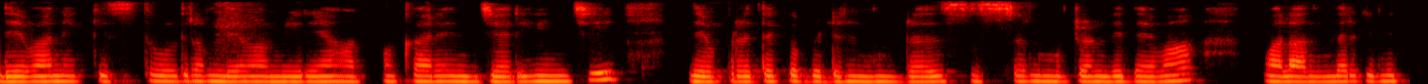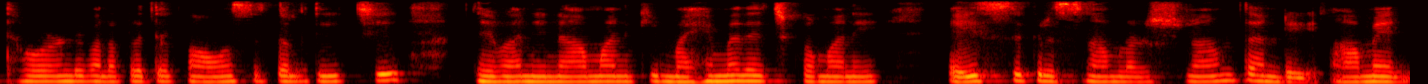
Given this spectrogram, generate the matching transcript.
దేవానికి స్తోత్రం దేవ. మీరే ఆత్మకార్యం జరిగించి దేవ ప్రతి ఒక్క బిడ్డని బ్రదర్ సిస్టర్ ముట్టండి దేవా. వాళ్ళందరికీ మీరు తోడండి వాళ్ళ ప్రతి ఒక్క అవసరతలు తీర్చి దేవాని నామానికి మహిమ తెచ్చుకోమని ఏసు కృష్ణం లక్షణం తండ్రి. ఆమెన్.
